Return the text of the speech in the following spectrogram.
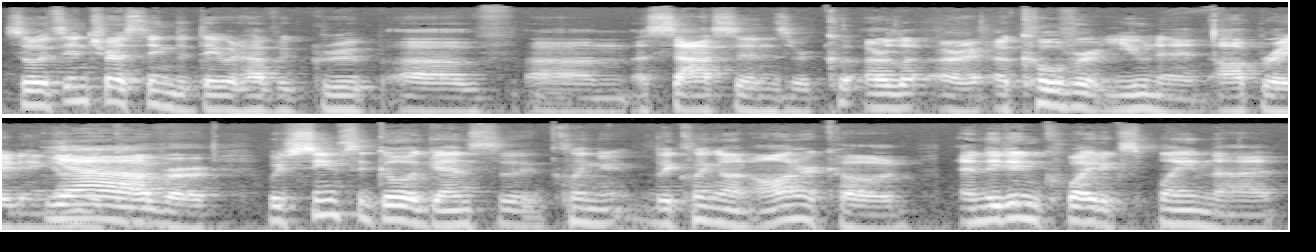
So it's interesting that they would have a group of um, assassins or, co- or or a covert unit operating Yeah. undercover, which seems to go against the Klingon the Klingon honor code, and they didn't quite explain that.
